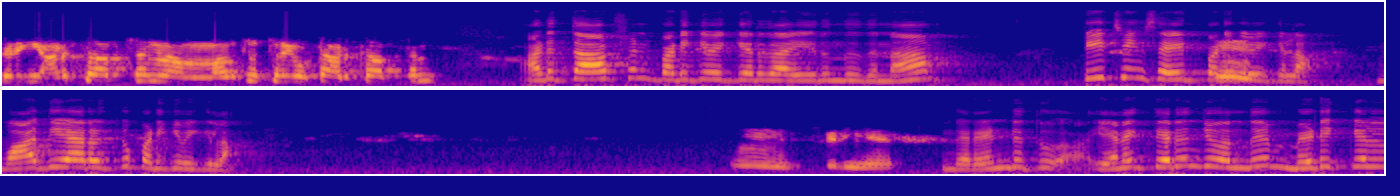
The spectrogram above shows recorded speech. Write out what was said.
சரிங்க அடுத்த ஆப்ஷன் மருத்துவத்துறை விட்டு அடுத்த ஆப்ஷன் அடுத்த ஆப்ஷன் படிக்க வைக்கிறதா இருந்ததுன்னா டீச்சிங் சைட் படிக்க வைக்கலாம். வாத்தியாருக்கு படிக்க வைக்கலாம். இந்த ரெண்டு எனக்கு தெரிஞ்சு வந்து மெடிக்கல்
